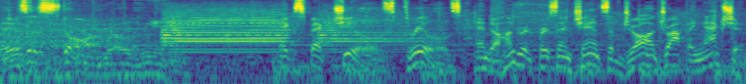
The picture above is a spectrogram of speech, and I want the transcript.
there's a storm rolling in. Expect chills, thrills, and a 100% chance of jaw dropping action.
